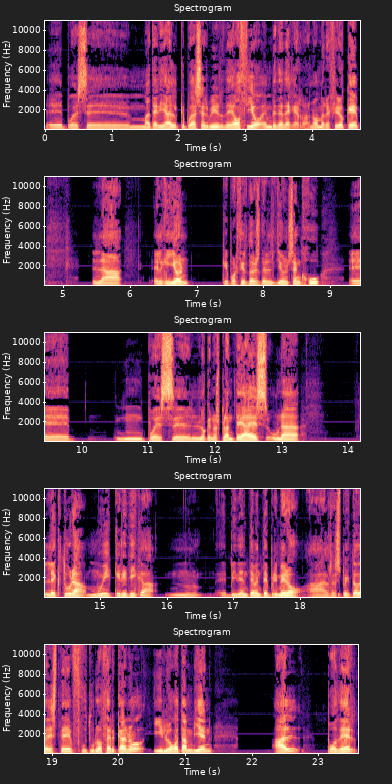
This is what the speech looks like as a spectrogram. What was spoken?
eh, pues eh, material que pueda servir de ocio en vez de de guerra, ¿no? Me refiero que la el guion, que por cierto es del John Sen-Hu, mm, pues lo que nos plantea es una lectura muy crítica mm, evidentemente primero al respecto de este futuro cercano y luego también al poder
